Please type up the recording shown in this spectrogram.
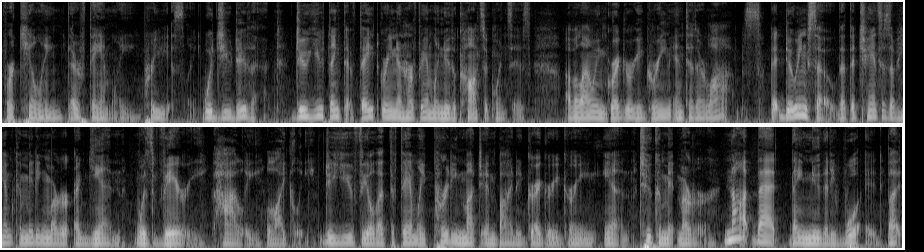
for killing their family previously? Would you do that? Do you think that Faith Green and her family knew the consequences of allowing Gregory Green into their lives. That doing so, that the chances of him committing murder again was very highly likely. Do you feel that the family pretty much invited Gregory Green in to commit murder? Not that they knew that he would, but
